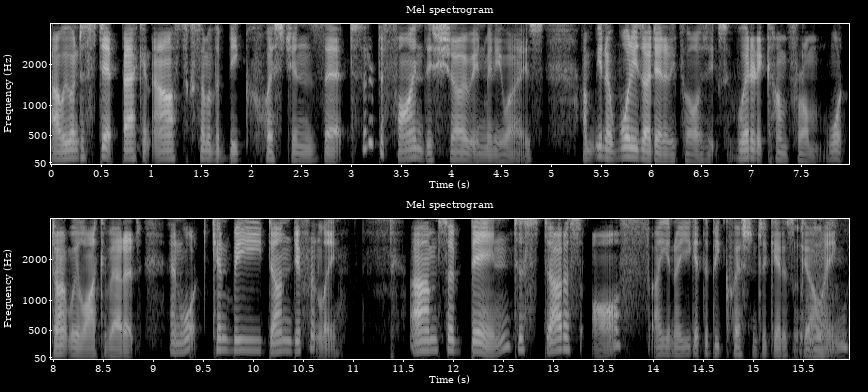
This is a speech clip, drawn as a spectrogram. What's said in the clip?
Uh, we want to step back and ask some of the big questions that sort of define this show in many ways. Um, you know, what is identity politics? Where did it come from? What don't we like about it? And what can be done differently? Um, so Ben, to start us off, uh, you know, you get the big question to get us going.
